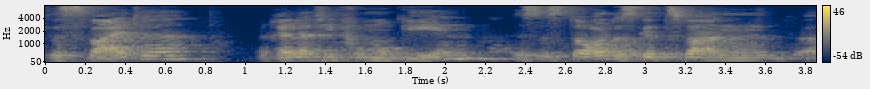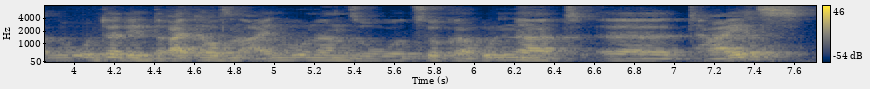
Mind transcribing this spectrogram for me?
Das zweite, relativ homogen ist es dort. Es gibt zwar ein, also unter den 3000 Einwohnern so circa 100 äh, Thais,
